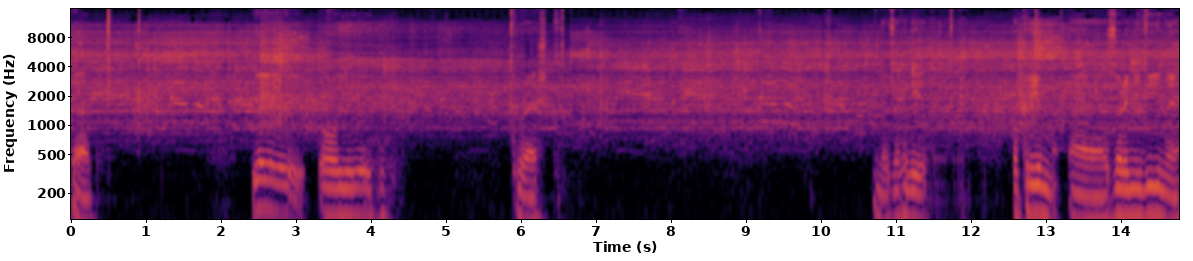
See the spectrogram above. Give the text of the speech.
Так. Ой-ой-ой. Ой-ой-ой. Crashed. Я взагалі, окрім е, зоряні війни,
